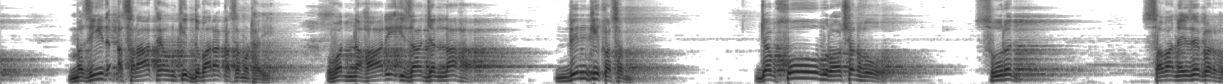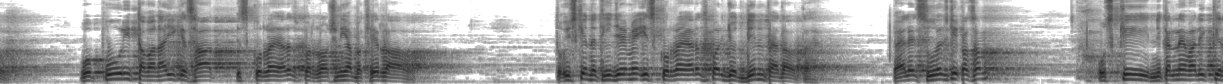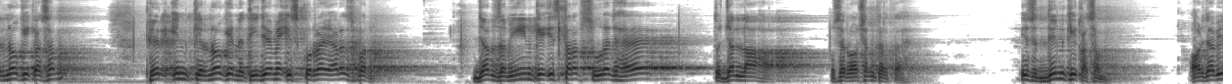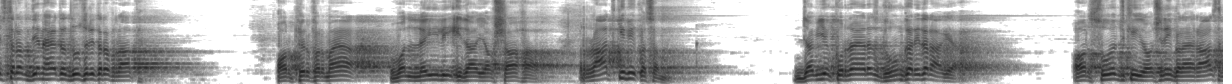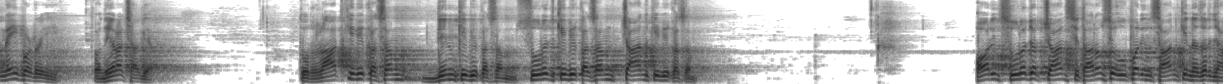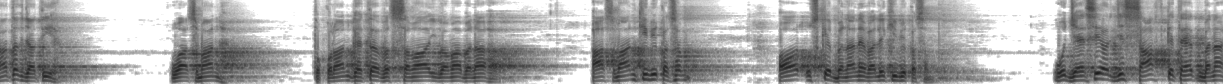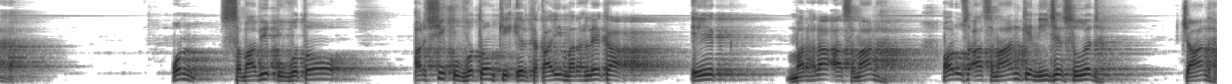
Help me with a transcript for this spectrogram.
مزید اثرات ہیں، ان کی دوبارہ قسم اٹھائی۔ وہ نہاری ازا جلح دن کی قسم، جب خوب روشن ہو، سورج سوا نیزے پر ہو، وہ پوری توانائی کے ساتھ اس عرض پر روشنیاں بکھیر رہا ہو، تو اس کے نتیجے میں اس عرض پر جو دن پیدا ہوتا ہے، پہلے سورج کی قسم، اس کی نکلنے والی کرنوں کی قسم پھر ان کرنوں کے نتیجے میں اس عرض پر جب زمین کے اس طرف سورج ہے تو جل لاہا اسے روشن کرتا ہے۔ اس دن کی قسم۔ اور جب اس طرف دن ہے تو دوسری طرف رات ہے۔ اور پھر فرمایا و لئی ادا یکشاہ رات کی بھی قسم۔ جب یہ عرض گھوم کر ادھر آ گیا اور سورج کی روشنی براہ راست نہیں پڑ رہی تو اندھیرا چھا گیا۔ تو رات کی بھی قسم، دن کی بھی قسم، سورج کی بھی قسم، چاند کی بھی قسم۔ اور ان سورج اور چاند ستاروں سے اوپر انسان کی نظر جہاں تک جاتی ہے، وہ آسمان ہے۔ تو قرآن کہتا ہے بس سمائی وما بنا آسمان کی بھی قسم اور اس کے بنانے والے کی بھی قسم۔ وہ جیسے اور جس ساخت کے تحت بنا ہے ان سماوی قوتوں، عرشی قوتوں کی ارتقائی مرحلے کا ایک مرحلہ آسمان ہے اور اس آسمان کے نیچے سورج ہے، چاند ہے،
